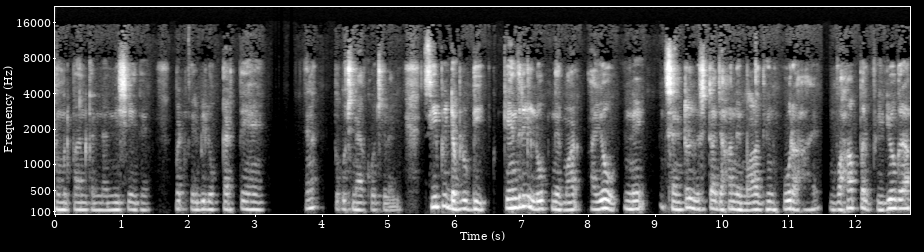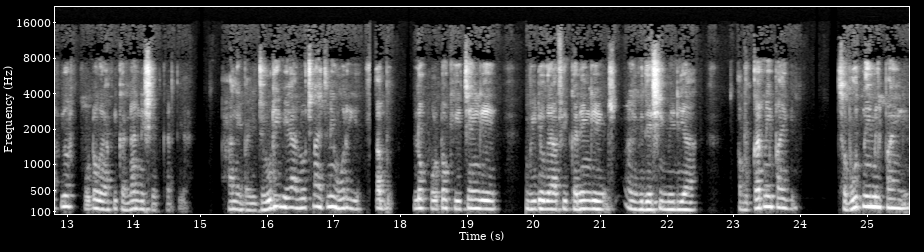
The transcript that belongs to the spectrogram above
धूम्रपान करना निषेध है बट फिर भी लोग करते हैं, है ना? तो कुछ नया खोज के लगी सीपीडब्ल्यू डी केंद्रीय लोक निर्माण आयोग ने सेंट्रल विस्टा जहाँ निर्माणाधीन हो रहा है, वहाँ पर वीडियोग्राफी और फोटोग्राफी करना निषेध कर दिया है। हाँ नहीं भाई, ज़रूरी भी है, आलोचना इतनी हो रही है। अब लोग फ़ोटो खींचेंगे, वीडियोग्राफी करेंगे, विदेशी मीडिया अब कर नहीं पाएगी। सबूत नहीं मिल पाएँगे।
